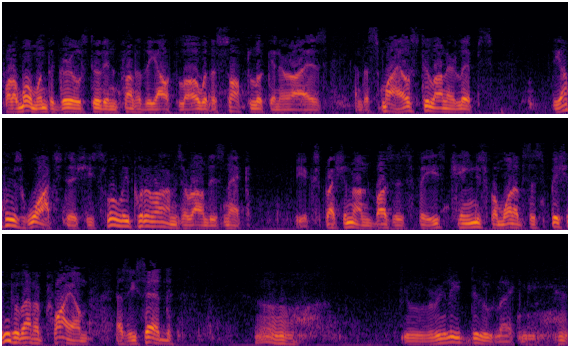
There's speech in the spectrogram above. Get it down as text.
For a moment, the girl stood in front of the outlaw with a soft look in her eyes and the smile still on her lips. The others watched as she slowly put her arms around his neck. The expression on Buzz's face changed from one of suspicion to that of triumph as he said, Oh, you really do like me. huh?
